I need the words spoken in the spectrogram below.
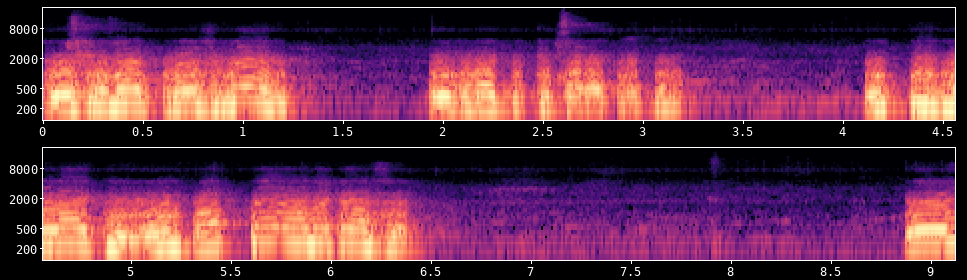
যে সময় বসবেন ওই সময় কিছু করার থাকবে না। উত্তর এবং বার্তাও অনেকে আছে। এই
